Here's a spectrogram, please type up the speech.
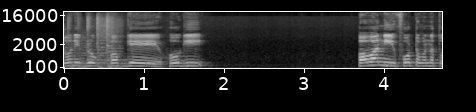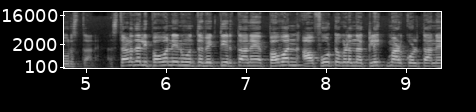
ಸ್ಟೋನಿ ಬ್ರೂಕ್ ಪಬ್ಗೆ ಹೋಗಿ ಪವನ್ ಈ ಫೋಟೋವನ್ನು ತೋರಿಸ್ತಾನೆ. ಸ್ಥಳದಲ್ಲಿ ಪವನ್ ಎನ್ನುವಂಥ ವ್ಯಕ್ತಿ ಇರ್ತಾನೆ. ಪವನ್ ಆ ಫೋಟೋಗಳನ್ನು ಕ್ಲಿಕ್ ಮಾಡ್ಕೊಳ್ತಾನೆ.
